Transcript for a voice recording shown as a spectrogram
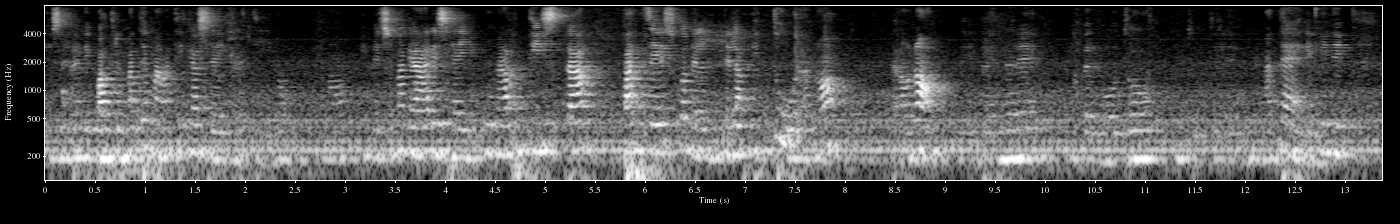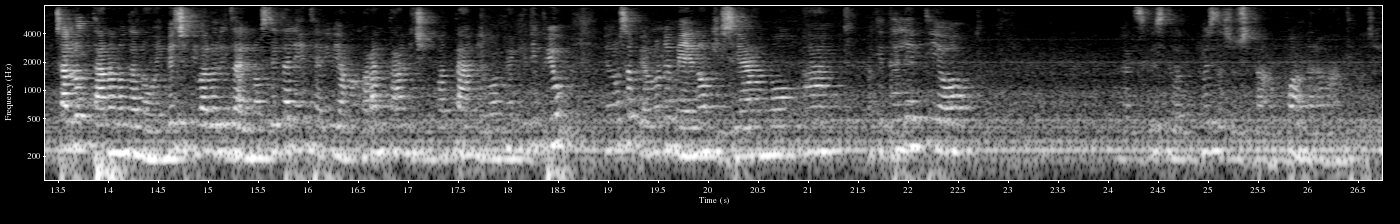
Che se prendi quattro in matematica sei cretino invece magari sei un artista pazzesco nel, nella pittura, no? Però no, devi prendere il bel voto in tutte le, le materie. Quindi ci allontanano da noi, invece di valorizzare i nostri talenti arriviamo a 40 anni, 50 anni, a volte anche di più e non sappiamo nemmeno chi siamo, ah, ma che talenti ho. Ragazzi, questa, questa società non può andare avanti così,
